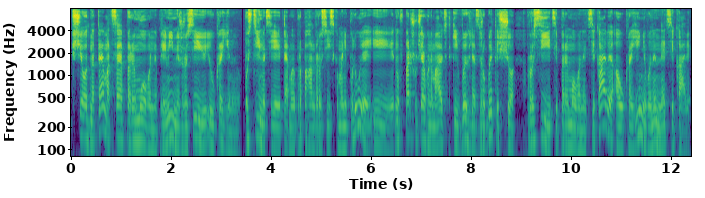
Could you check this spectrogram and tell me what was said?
Ще одна тема це перемовини прямі між Росією і Україною. Постійно цією темою пропаганда російська маніпулює і ну в першу чергу намагаються такий вигляд зробити, що Росії ці перемовини цікаві, а Україні вони не цікаві.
